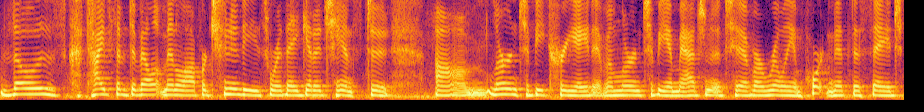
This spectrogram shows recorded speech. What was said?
those types of developmental opportunities where they get a chance to um, learn to be creative and learn to be imaginative are really important at this age.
